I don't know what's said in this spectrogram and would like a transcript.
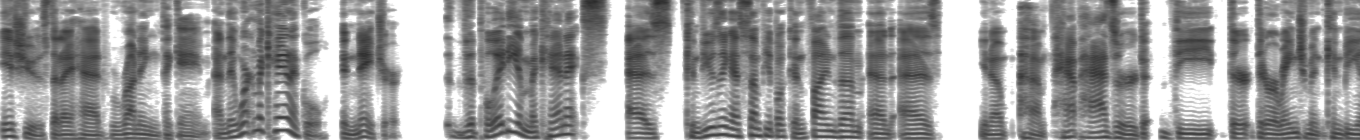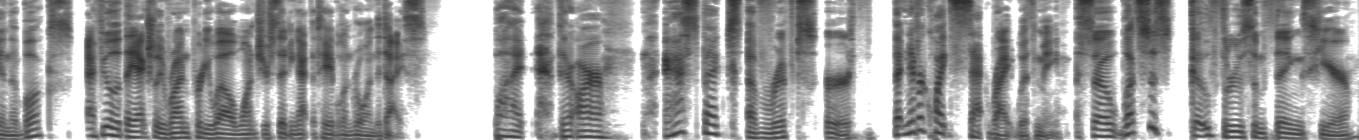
issues that I had running the game, and they weren't mechanical in nature. The Palladium mechanics, as confusing as some people can find them, and as you know um, haphazard the their their arrangement can be in the books i feel that they actually run pretty well once you're sitting at the table and rolling the dice but there are aspects of rift's earth that never quite sat right with me. So let's just go through some things here.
